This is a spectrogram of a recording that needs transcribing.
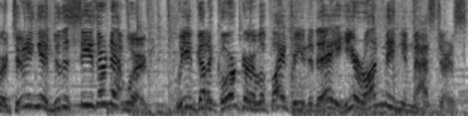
for tuning in to the Caesar Network. We've got a corker of a fight for you today here on Minion Masters.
